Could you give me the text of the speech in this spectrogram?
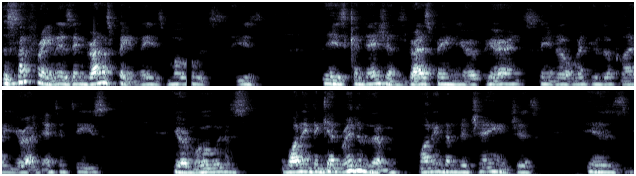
the suffering is in grasping these moods, these these conditions, grasping your appearance, you know, what you look like, your identities, your moods, wanting to get rid of them, wanting them to change is, is,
